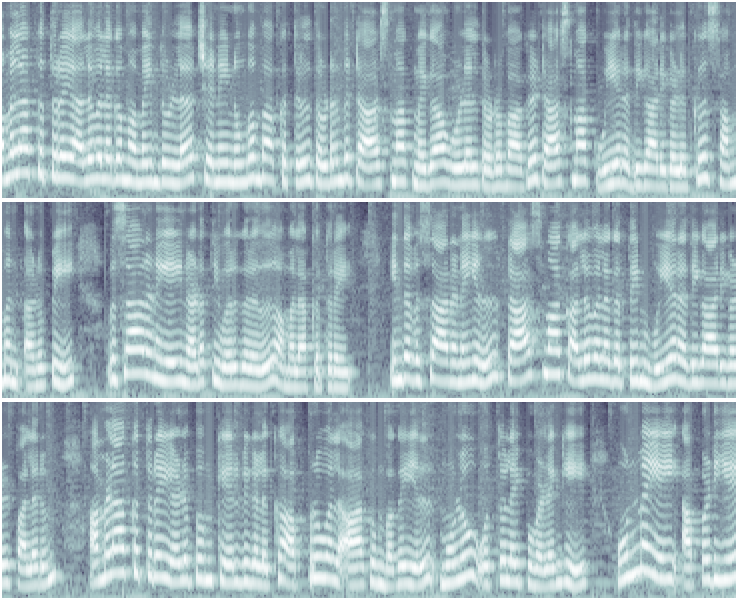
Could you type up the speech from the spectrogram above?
அமலாக்கத்துறை அலுவலகம் அமைந்துள்ள சென்னை நுங்கம்பாக்கத்தில் தொடர்ந்து டாஸ்மாக் மெகா ஊழல் தொடர்பாக டாஸ்மாக் உயர் அதிகாரிகளுக்கு சம்மன் அனுப்பி விசாரணையை நடத்தி வருகிறது அமலாக்கத்துறை. இந்த விசாரணையில் டாஸ்மாக் அலுவலகத்தின் உயர் அதிகாரிகள் பலரும் அமலாக்கத்துறை எழுப்பும் கேள்விகளுக்கு அப்ரூவல் ஆகும் வகையில் முழு ஒத்துழைப்பு வழங்கி உண்மையை அப்படியே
